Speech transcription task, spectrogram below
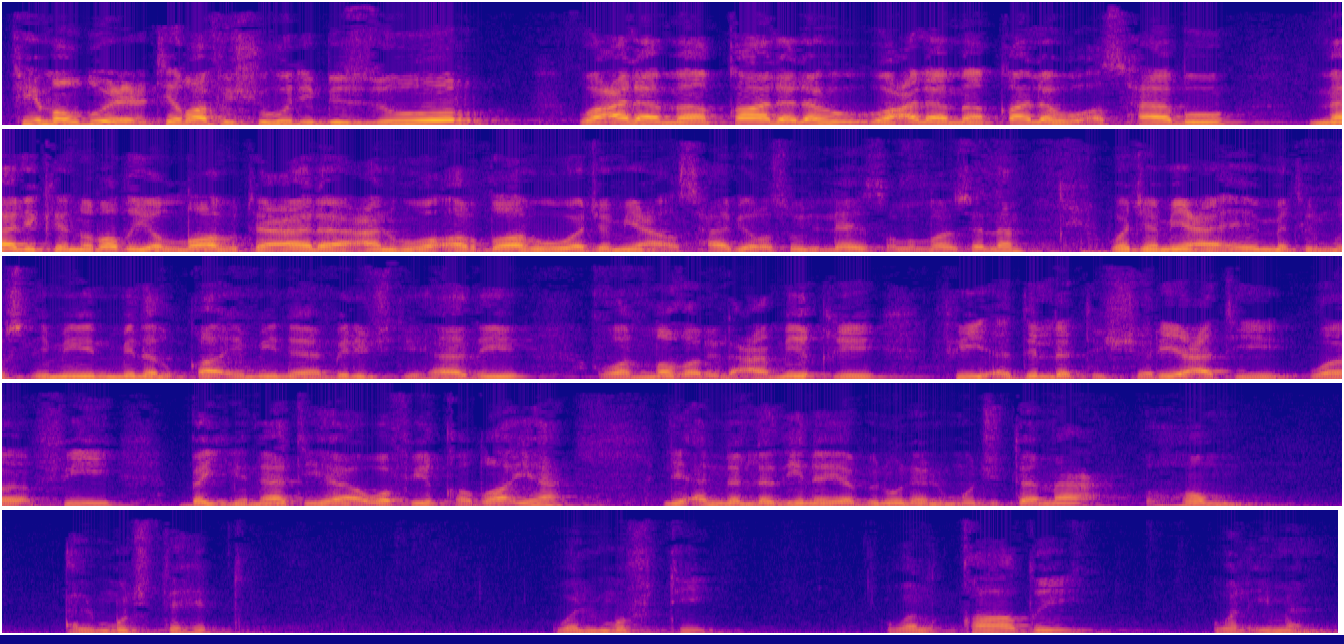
في موضوع اعتراف الشهود بالزور وعلى ما قال له وعلى ما قاله أصحاب مالك رضي الله تعالى عنه وأرضاه وجميع أصحاب رسول الله صلى الله عليه وسلم وجميع أئمة المسلمين من القائمين بالاجتهاد والنظر العميق في أدلة الشريعة وفي بيناتها وفي قضائها لأن الذين يبنون المجتمع هم المجتهد والمفتي والقاضي والإمام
